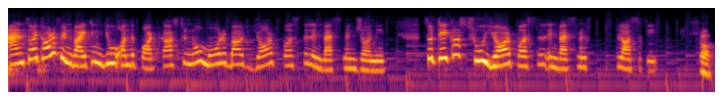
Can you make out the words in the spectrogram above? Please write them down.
And so I thought of inviting you on the podcast to know more about your personal investment journey. So, take us through your personal investment philosophy. Sure.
